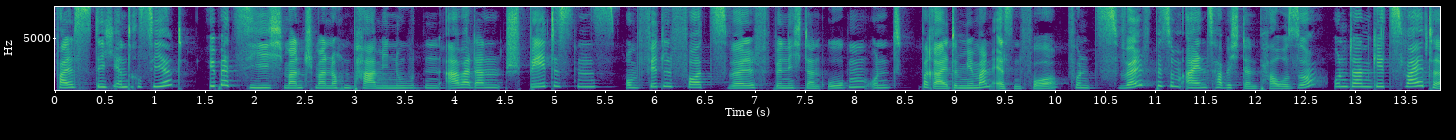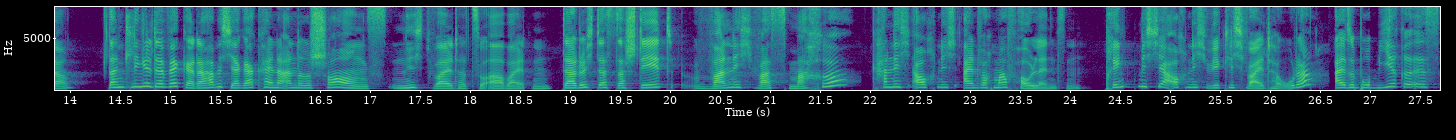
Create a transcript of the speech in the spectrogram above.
falls dich interessiert, überziehe ich manchmal noch ein paar Minuten, aber dann spätestens um Viertel vor zwölf bin ich dann oben und bereite mir mein Essen vor. Von zwölf bis um eins habe ich dann Pause und dann geht's weiter. Dann klingelt der Wecker, da habe ich ja gar keine andere Chance, nicht weiterzuarbeiten. Dadurch, dass da steht, wann ich was mache, kann ich auch nicht einfach mal faulenzen. Bringt mich ja auch nicht wirklich weiter, oder? Also probiere es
